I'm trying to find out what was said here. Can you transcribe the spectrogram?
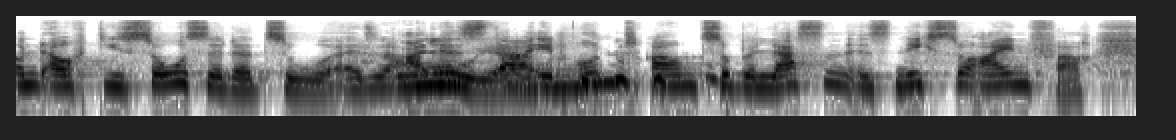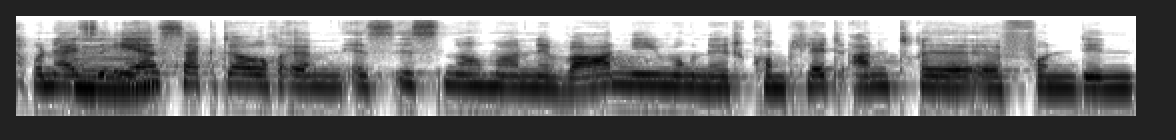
und auch die Soße dazu. Also uh, alles ja. da im Mundraum zu belassen, ist nicht so einfach. Und als mhm. er sagt auch, ähm, es ist nochmal eine Wahrnehmung, eine komplett andere äh, von den,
